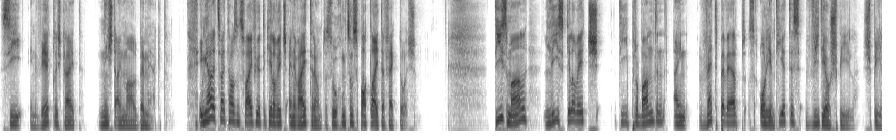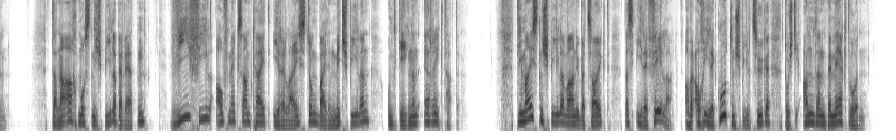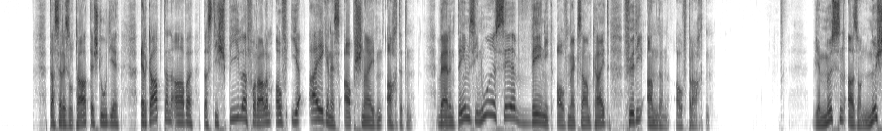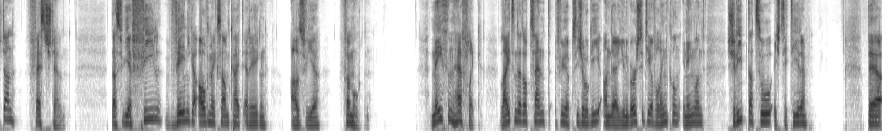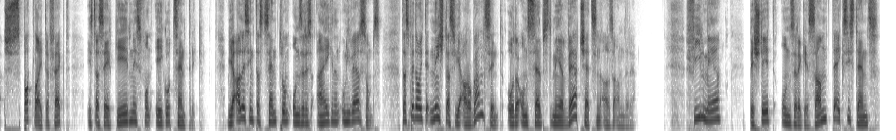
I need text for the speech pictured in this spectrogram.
sie in Wirklichkeit nicht einmal bemerkt. Im Jahre 2002 führte Kilovic eine weitere Untersuchung zum Spotlight-Effekt durch. Diesmal ließ Gilovic die Probanden ein wettbewerbsorientiertes Videospiel spielen. Danach mussten die Spieler bewerten, wie viel Aufmerksamkeit ihre Leistung bei den Mitspielern und Gegnern erregt hatte. Die meisten Spieler waren überzeugt, dass ihre Fehler, aber auch ihre guten Spielzüge durch die anderen bemerkt wurden. Das Resultat der Studie ergab dann aber, dass die Spieler vor allem auf ihr eigenes Abschneiden achteten währenddem sie nur sehr wenig Aufmerksamkeit für die anderen aufbrachten. Wir müssen also nüchtern feststellen, dass wir viel weniger Aufmerksamkeit erregen, als wir vermuten. Nathan Hefflick, leitender Dozent für Psychologie an der University of Lincoln in England, schrieb dazu, ich zitiere, der Spotlight-Effekt ist das Ergebnis von Egozentrik. Wir alle sind das Zentrum unseres eigenen Universums. Das bedeutet nicht, dass wir arrogant sind oder uns selbst mehr wertschätzen als andere. Vielmehr besteht unsere gesamte Existenz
